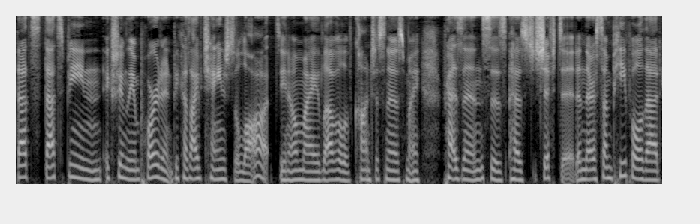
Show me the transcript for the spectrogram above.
that's that's been extremely important because I've changed a lot you know my level of consciousness my presence is, has shifted. And there are some people that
